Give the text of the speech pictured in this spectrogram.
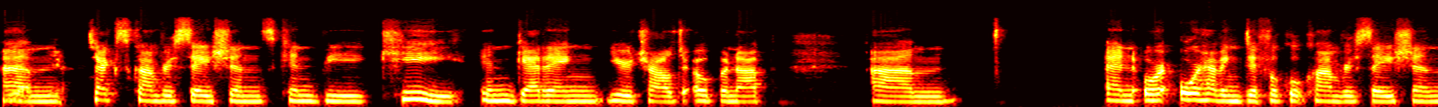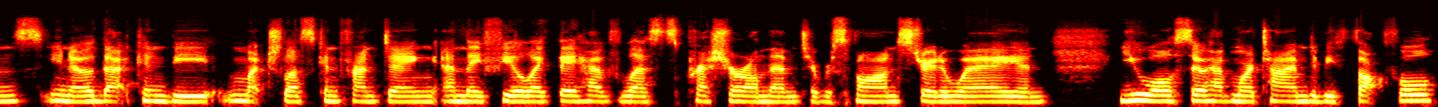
um, yeah. text conversations can be key in getting your child to open up um, and or or having difficult conversations you know that can be much less confronting and they feel like they have less pressure on them to respond straight away and you also have more time to be thoughtful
